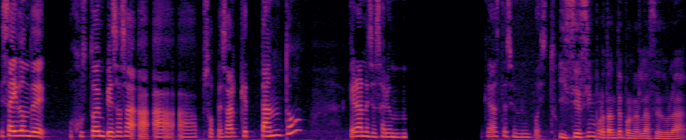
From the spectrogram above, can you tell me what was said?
es ahí donde justo empiezas a, a- a- a sopesar qué tanto era necesario quedaste sin un impuesto. ¿Y si es importante poner la cédula?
